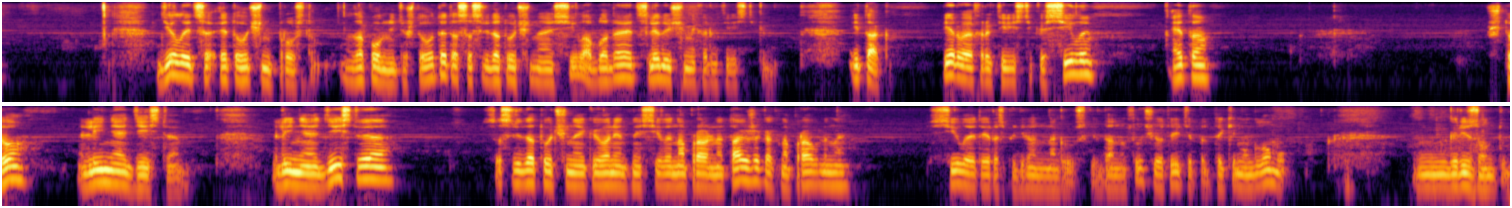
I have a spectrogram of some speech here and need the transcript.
Делается это очень просто. Запомните, что вот эта сосредоточенная сила обладает следующими характеристиками. Итак, первая характеристика силы это что? Линия действия. Линия действия сосредоточенной эквивалентной силы направлена так же, как направлены силы этой распределенной нагрузки. В данном случае, вот видите, под таким углом к горизонту.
